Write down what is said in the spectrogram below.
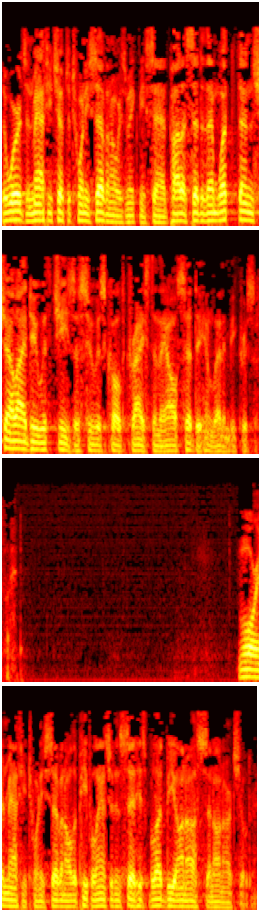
The words in Matthew chapter 27 always make me sad. Pilate said to them, What then shall I do with Jesus who is called Christ? And they all said to him, Let him be crucified. More in Matthew 27. All the people answered and said, His blood be on us and on our children.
